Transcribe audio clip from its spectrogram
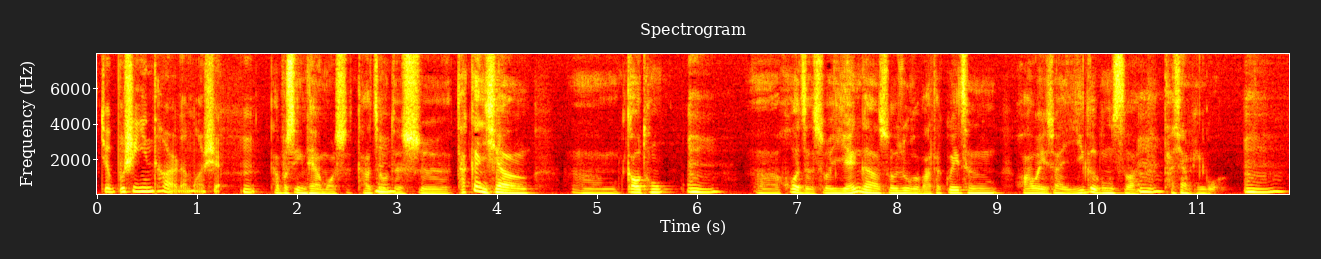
就不是英特尔的模式，嗯，它不是英特尔模式，它走的是，它更像，嗯，高通，嗯，呃，或者说严格上说，如果把它归成华为算一个公司吧，嗯，它像苹果，嗯，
